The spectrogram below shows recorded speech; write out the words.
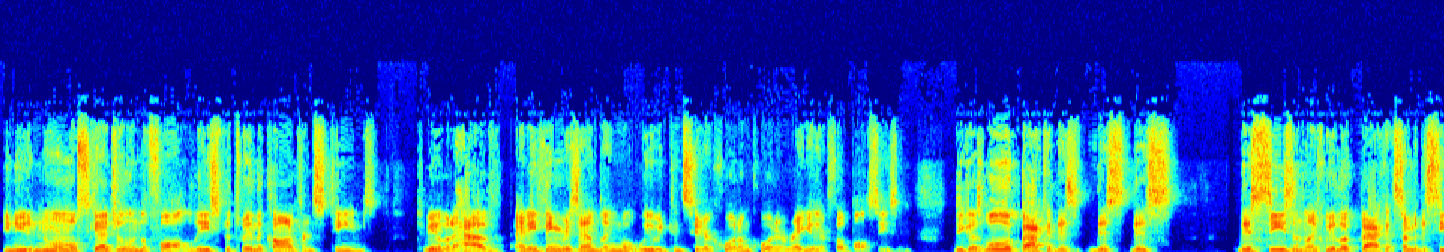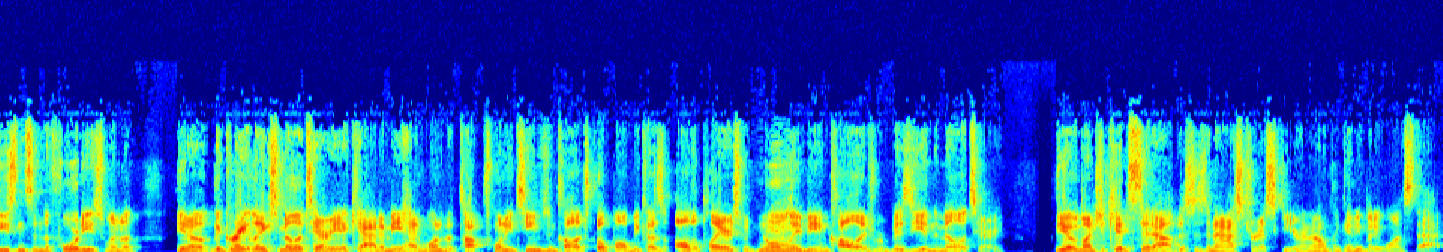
You need a normal schedule in the fall, at least between the conference teams, to be able to have anything resembling what we would consider "quote unquote" a regular football season. Because we'll look back at this this this this season, like we look back at some of the seasons in the 40s when, uh, you know, the Great Lakes Military Academy had one of the top 20 teams in college football because all the players who would normally be in college were busy in the military. If you have a bunch of kids sit out, this is an asterisk year, and I don't think anybody wants that.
